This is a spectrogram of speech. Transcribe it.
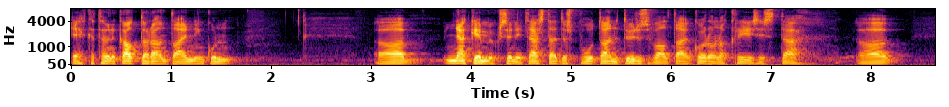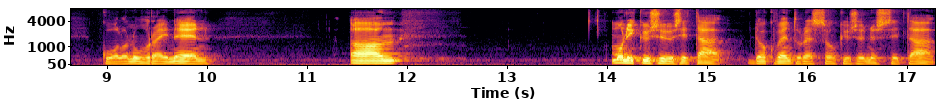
ehkä tämmöinen kauttarantain niin kuin, äh, näkemykseni tästä, että jos puhutaan nyt Yhdysvaltain koronakriisistä äh, kuolonuhreineen, moni kysyy sitä, Doc Ventures on kysynyt sitä,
